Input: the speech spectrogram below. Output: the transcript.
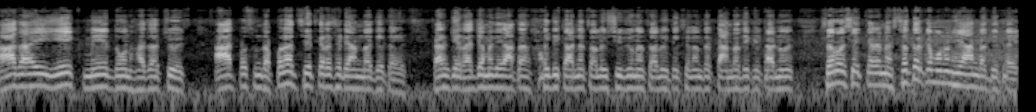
आज आहे एक मे दोन हजार चोवीस. आजपासूनचा परत शेतकऱ्यासाठी अंदाज देत आहे. कारण की राज्यामध्ये आता हळदी काढणं चालू आहे शिजवणं चालू आहे त्याच्यानंतर कांदा देखील काढणं सर्व शेतकऱ्यांना सतर्क म्हणून हे अंदाज देत आहे.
